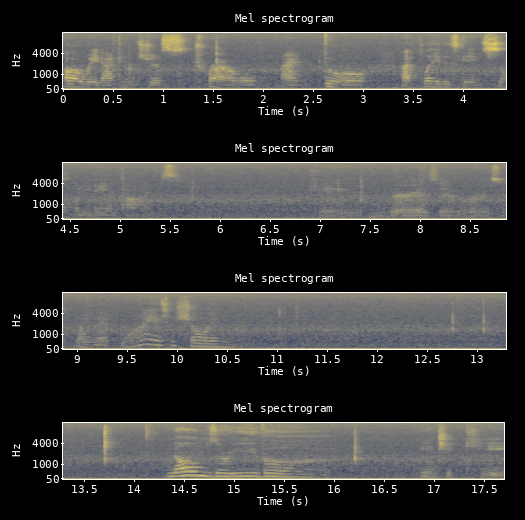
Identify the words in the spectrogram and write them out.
Oh wait, I can just travel. I duh. I play this game so many damn times. Okay, where is it? Where is it? Wait a minute. Why is it showing? Gnomes are evil. Ancient key.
